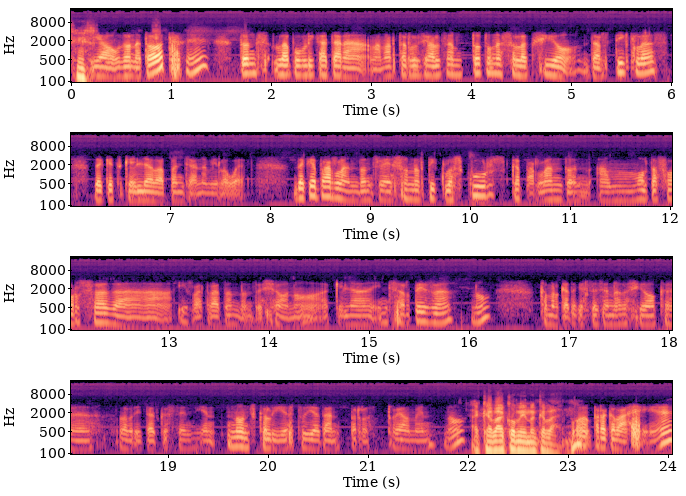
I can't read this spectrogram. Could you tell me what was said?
Sí. ja ho dona tot, eh? doncs l'ha publicat ara la Marta Rojals amb tota una selecció d'articles d'aquests que ella va penjant a VilaWeb. De què parlen? Doncs bé, són articles curts que parlen doncs, amb molta força de... i retraten doncs, això, no? aquella incertesa no? que ha marcat aquesta generació que la veritat que estem dient no ens calia estudiar tant per realment, no? Acabar com hem acabat, no? Bueno, per acabar així, eh?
